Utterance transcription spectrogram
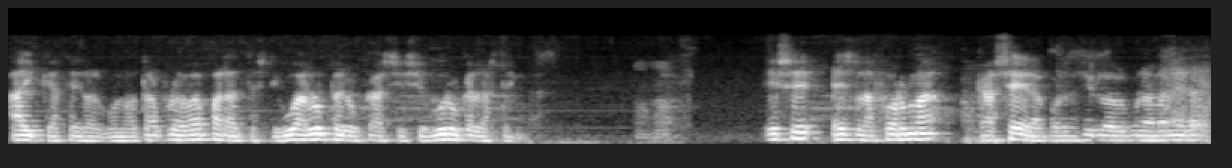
hay que hacer alguna otra prueba para atestiguarlo, pero casi seguro que las tengas. Esa es la forma casera, por decirlo de alguna manera,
